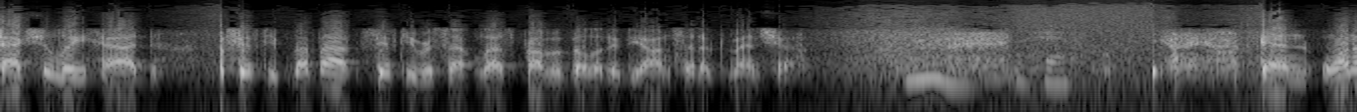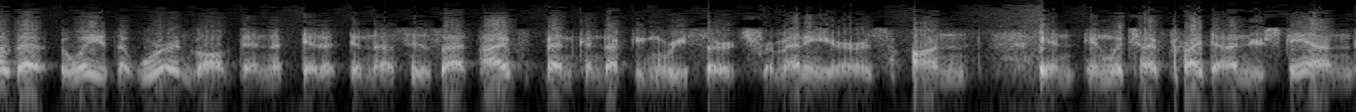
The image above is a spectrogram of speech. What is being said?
actually had 50, about 50% less probability of the onset of dementia. Mm, okay. And one of the, the ways that we're involved in, in, this is that I've been conducting research for many years on in, in which I've tried to understand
